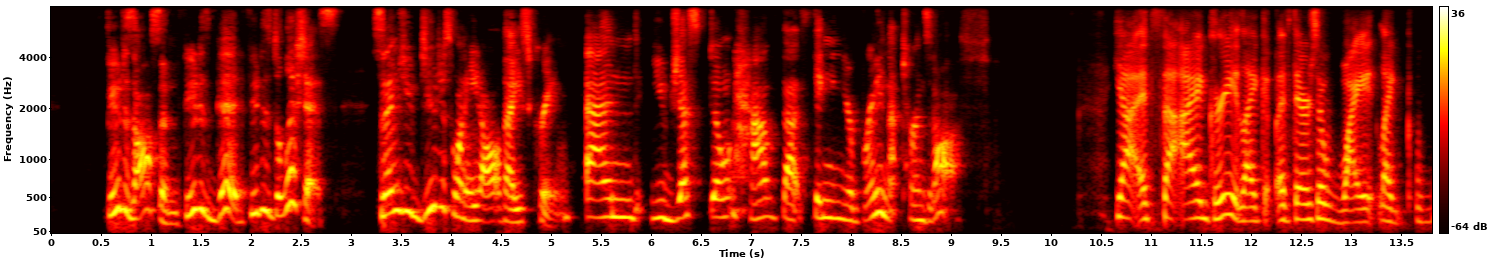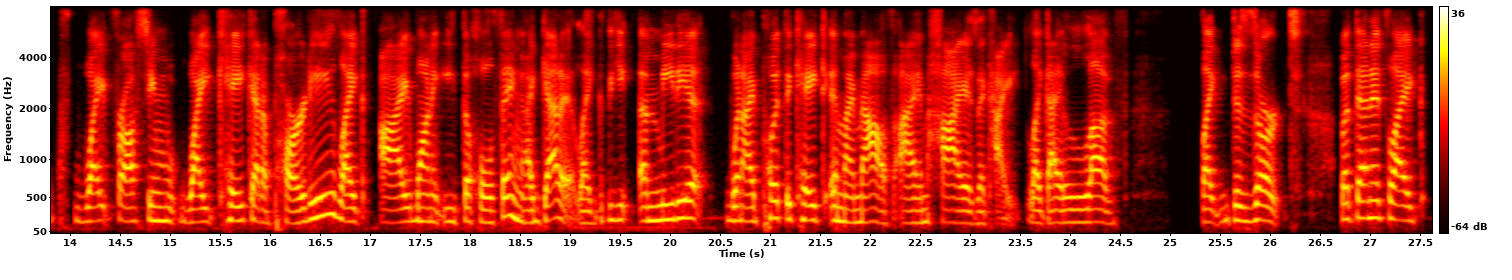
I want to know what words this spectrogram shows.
food is awesome, food is good, food is delicious. Sometimes you do just want to eat all the ice cream and you just don't have that thing in your brain that turns it off. Yeah, it's that I agree. Like if there's a white, like white frosting, white cake at a party, like I want to eat the whole thing. I get it. Like the immediate when I put the cake in my mouth, I am high as a kite. Like I love like dessert. But then it's like,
